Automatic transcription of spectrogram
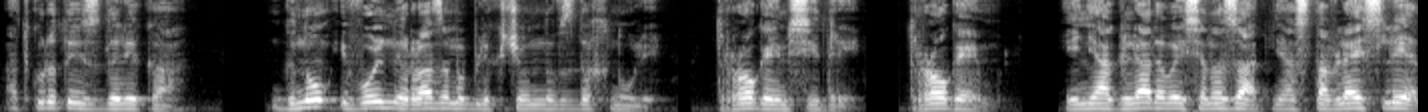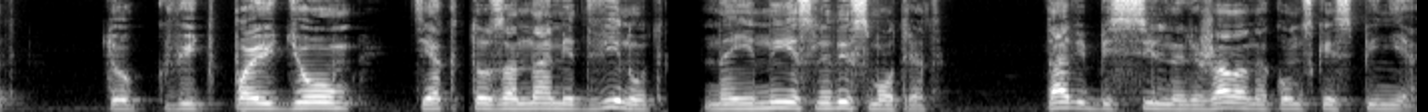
откуда-то издалека. Гном и Вольный разом облегченно вздохнули. «Трогаем, Сидри, трогаем! И не оглядывайся назад, не оставляй след!» «Так ведь пойдем!» Те, кто за нами двинут, на иные следы смотрят. Тави бессильно лежала на конской спине.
